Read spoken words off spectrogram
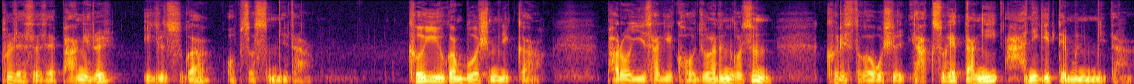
블레셋의 방해를 이길 수가 없었습니다. 그 이유가 무엇입니까? 바로 이삭이 거주하는 곳은 그리스도가 오실 약속의 땅이 아니기 때문입니다.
